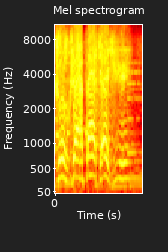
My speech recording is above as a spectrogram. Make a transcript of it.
그게아빠 차.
